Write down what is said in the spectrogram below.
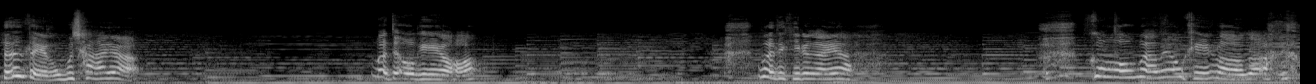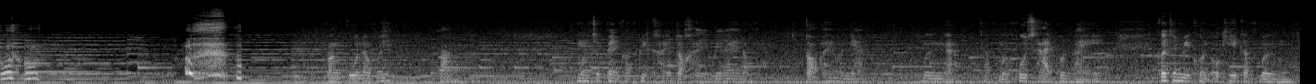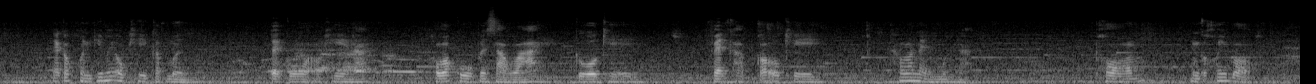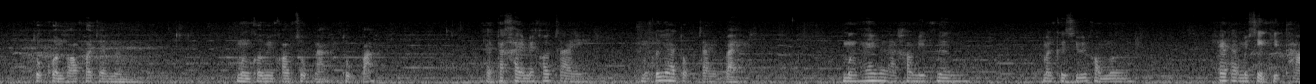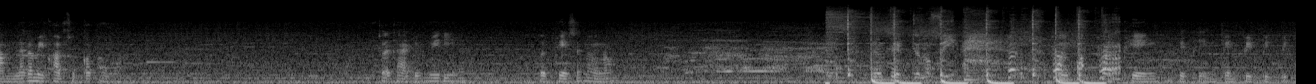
แล้วเสียงของผู้ชายอะ มันจะโอเคเหรอ มันจะคิดยังไงอะคงมาไม่โอเคหรอกอะ ฟังกูนะเว้ย ฟัง มึงจะเป็นความผิดใครต่อใครไม่ได้หรอก ต่อให้วันเนี้ย มึงอะจับมือผู้ชายคนไหน ก็จะมีคนโอเคกับมึง และก็คนที่ไม่โอเคกับมึง แต่กูโอเคนะ เพราะว่ากูเป็นสาววายกูโอเค แฟนคลับก็โอเค ถ้าวันไหนมึงอะพร้อม มึงก็ค่อยบอก ทุกคนพร้อมเข้าใจมึง มึงควรมีความสุขนะ ถูกปะ แต่ถ้าใครไม่เข้าใจ มึงก็อย่าตกใจไป มึงให้เวลาเขานิดนึง มันคือชีวิตของมึง แค่ทำในสิ่งที่ทำแล้วก็มีความสุขก็พอจะถ่ายดูไม่ดีนะ เปิดเพลงสักหน่อยเนาะ เพลงปิดเพลงเป็นปิดปิดปิด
